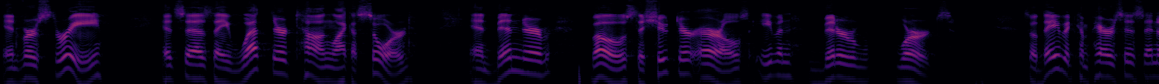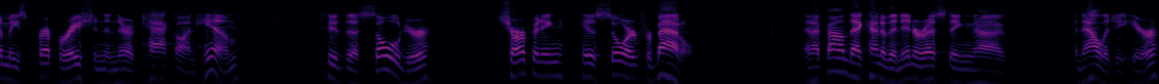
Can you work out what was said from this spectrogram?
In verse 3, it says, They whet their tongue like a sword and bend their bows to shoot their arrows, even bitter words. So David compares his enemy's preparation in their attack on him to the soldier sharpening his sword for battle. And I found that kind of an interesting uh, analogy here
